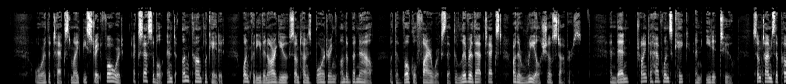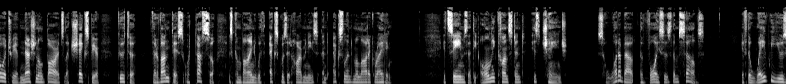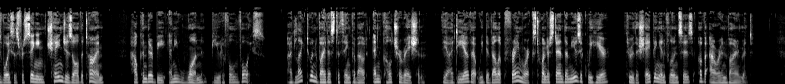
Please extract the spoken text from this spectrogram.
or the text might be straightforward, accessible, and uncomplicated. One could even argue sometimes bordering on the banal, but the vocal fireworks that deliver that text are the real showstoppers. And then trying to have one's cake and eat it too. Sometimes the poetry of national bards like Shakespeare, Goethe, Cervantes, or Tasso is combined with exquisite harmonies and excellent melodic writing. It seems that the only constant is change. So, what about the voices themselves? If the way we use voices for singing changes all the time, how can there be any one beautiful voice? I'd like to invite us to think about enculturation, the idea that we develop frameworks to understand the music we hear through the shaping influences of our environment.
